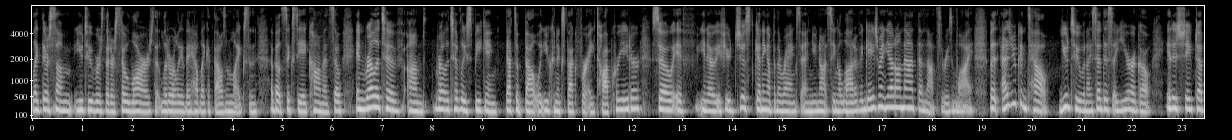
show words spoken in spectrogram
Like there's some YouTubers that are so large that literally they have like a thousand likes and about 68 comments. So in relative, um, relatively speaking, that's about what you can expect for a top creator. So if you know if you're just getting up in the ranks and you're not seeing a lot of engagement yet on that, then that's the reason why. But as you can tell, YouTube, and I said this a year ago, it is shaped up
